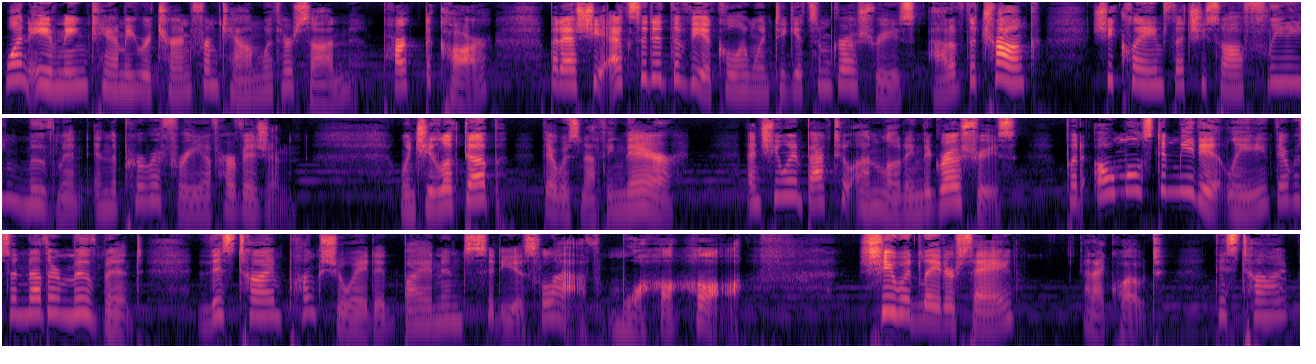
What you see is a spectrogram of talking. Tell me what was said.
One evening, Tammy returned from town with her son, parked the car, but as she exited the vehicle and went to get some groceries, out of the trunk, she claims that she saw a fleeting movement in the periphery of her vision. When she looked up, there was nothing there, and she went back to unloading the groceries. But almost immediately there was another movement, this time punctuated by an insidious laugh. Mwahaha. She would later say, and I quote, This time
